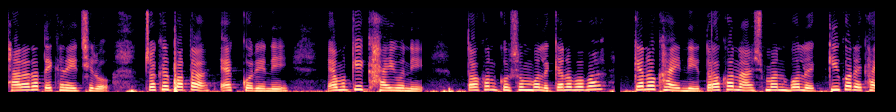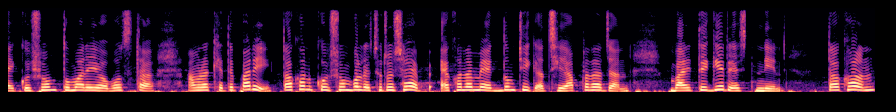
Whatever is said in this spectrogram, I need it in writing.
সারা রাত এখানেই ছিল। চোখের পাতা এক করেনি, এমনকি খাইও নি তখন কুসুম বলে, কেন বাবা? কেন খাইনি? তখন আয়ুষ্মান বলে, কি করে খাই কুসুম? তোমার এই অবস্থা? আমরা খেতে পারি? তখন কুসুম বলে, ছোট সাহেব, এখন আমি একদম ঠিক আছি, আপনারা যান, বাড়িতে গিয়ে রেস্ট নিন। তখন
